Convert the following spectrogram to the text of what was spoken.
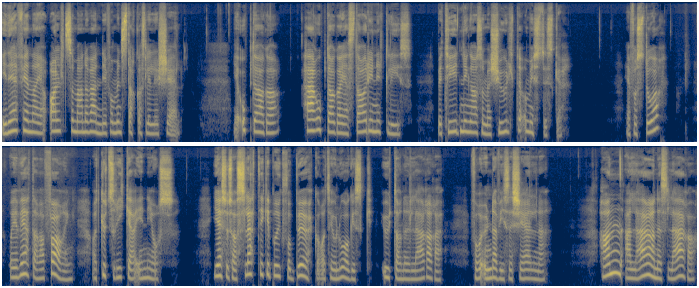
I det finner jeg alt som er nødvendig for min stakkars lille sjel. Jeg oppdager, her oppdager jeg stadig nytt lys, betydninger som er skjulte og mystiske. Jeg forstår, og jeg vet av erfaring, at Guds rike er inni oss. Jesus har slett ikke bruk for bøker og teologisk utdannede lærere for å undervise sjelene. Han er lærernes lærer,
